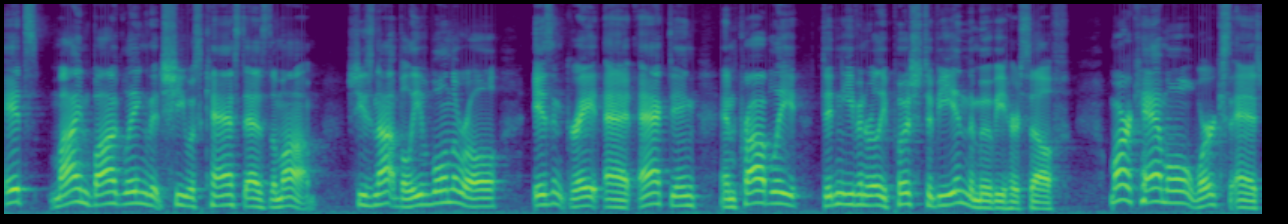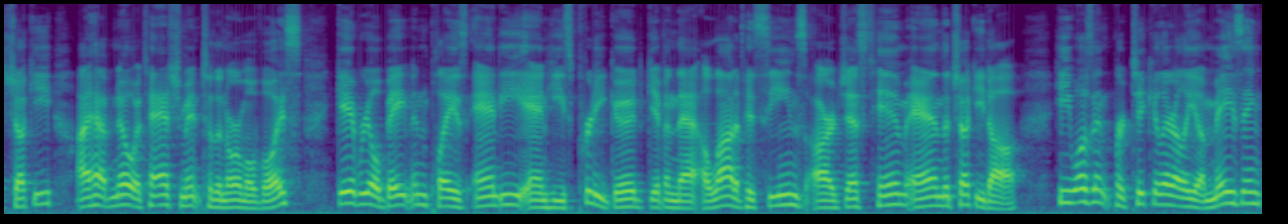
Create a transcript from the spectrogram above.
It's mind boggling that she was cast as the mom. She's not believable in the role, isn't great at acting, and probably didn't even really push to be in the movie herself. Mark Hamill works as Chucky. I have no attachment to the normal voice. Gabriel Bateman plays Andy, and he's pretty good given that a lot of his scenes are just him and the Chucky doll. He wasn't particularly amazing,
